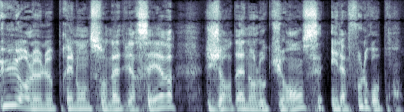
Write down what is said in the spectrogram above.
hurle le prénom de son adversaire, Jordan en l'occurrence, et la foule reprend.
